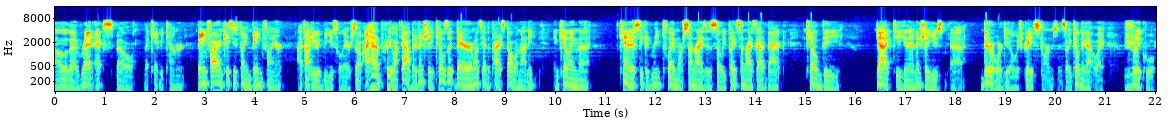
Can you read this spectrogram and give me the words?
oh the red X spell that can't be countered Banefire in case he was playing Banefire. I thought he would be useful there. So I had him pretty locked out, but eventually he kills it there. Once he had the Pyrite Spellbomb out and, he, and killing the Canonist, he could replay more Sunrises. So he played Sunrise, got it back, killed the Gaddock Teeg, and then eventually used uh, Bitter Ordeal, which Gravestorms. And so he killed me that way, which is really cool.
